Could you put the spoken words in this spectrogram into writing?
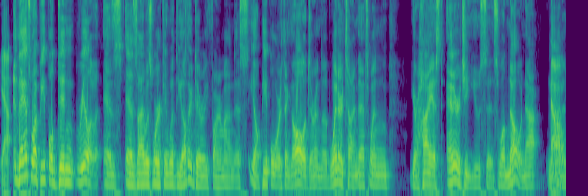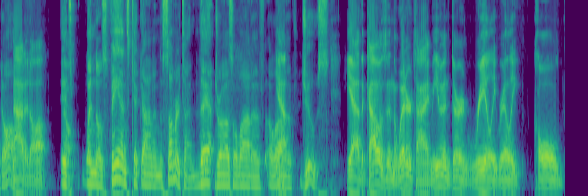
Yeah. that's what people didn't realize as as I was working with the other dairy farm on this, you know, people were thinking, oh, during the wintertime, that's when your highest energy use is. Well, no, not No, not at all. Not at all. It's No. when those fans kick on in the summertime, that draws a lot of a lot Yeah. of juice. Yeah, the cows in the wintertime, even during really, really cold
